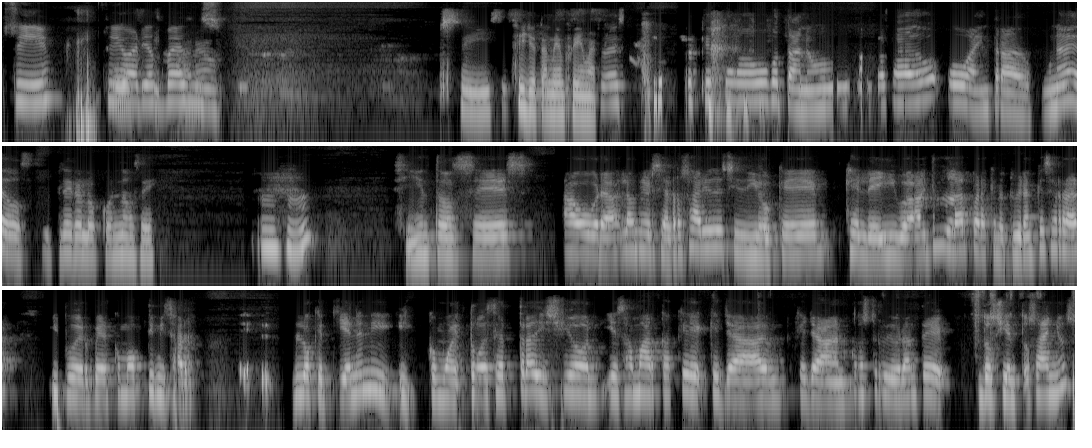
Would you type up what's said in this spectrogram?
Sí, sí, Uf, varias claro. veces. Sí, sí, sí, yo también fui, Marta. Porque todo bogotano ha pasado o ha entrado. Una de dos, pero lo conoce. Uh -huh. Sí, entonces ahora la Universidad del Rosario decidió que, que le iba a ayudar para que no tuvieran que cerrar y poder ver cómo optimizar eh, lo que tienen y, y como toda esa tradición y esa marca que, que, ya, que ya han construido durante 200 años,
